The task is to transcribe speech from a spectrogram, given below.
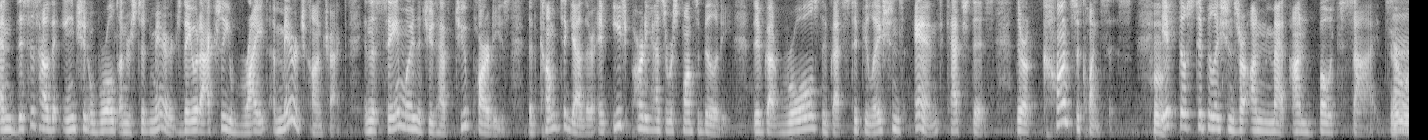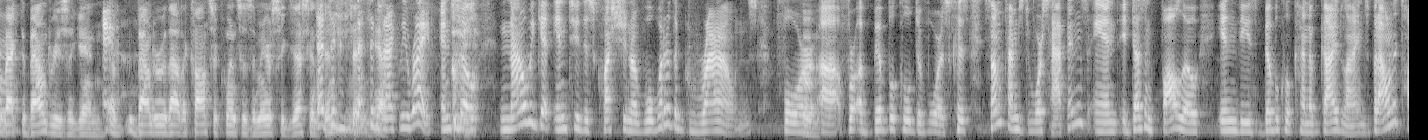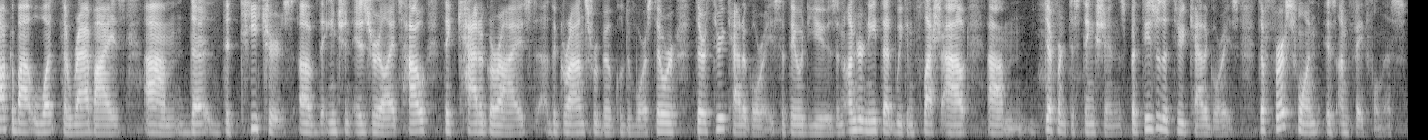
And this is how the ancient world understood marriage. They would actually write a marriage contract in the same way that you'd have two parties that come together and each party has a responsibility. They've got roles, they've got stipulations, and catch this, there are consequences hmm. if those stipulations are unmet on both sides. There we're back to boundaries again. A boundary without a consequence is a mere suggestion. That's ex- interesting. that's Yeah. exactly right. And so now we get into this question of well, what are the grounds for uh, for a biblical divorce? Because sometimes divorce happens and it doesn't follow in these biblical kind of guidelines. But I want to talk about what the rabbis, um, the the teachers of the ancient Israelites, how they categorized uh, the grounds for biblical divorce. There were there are three categories that they would use, and underneath that we can flesh out um, different distinctions. But these are the three categories. The first one is unfaithfulness.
